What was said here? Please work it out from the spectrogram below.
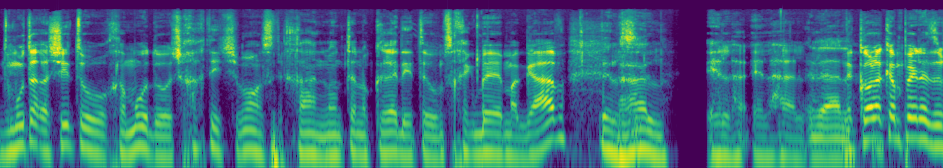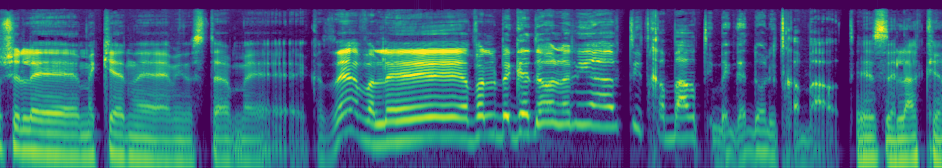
הדמות הראשית הוא חמוד, הוא שכחתי את שמו, סליחה, אני לא נותן לו קרדיט, הוא משחק במג"ב. אלהל. אל אל הל. אל הל. וכל הקמפיין הזה של אה, מקן אה, מן הסתם אה, כזה, אבל אבל בגדול אני אהבתי, התחברתי, בגדול התחברתי. איזה לאקר.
